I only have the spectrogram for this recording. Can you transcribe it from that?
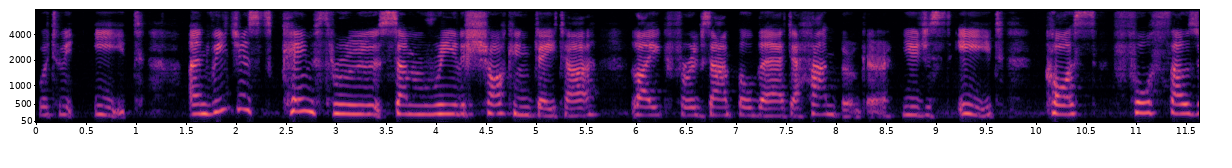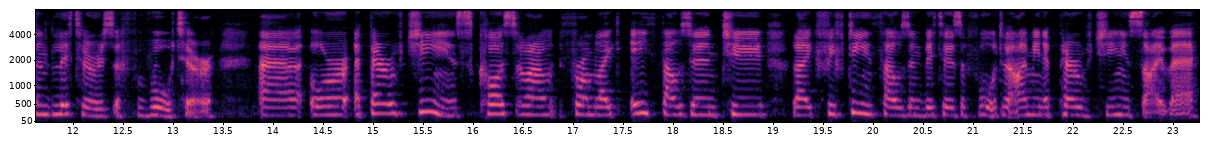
what we eat. And we just came through some really shocking data, like, for example, that a hamburger you just eat costs 4,000 liters of water, uh, or a pair of jeans costs around from like 8,000 to like 15,000 liters of water. I mean, a pair of jeans I wear,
